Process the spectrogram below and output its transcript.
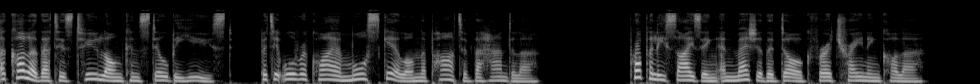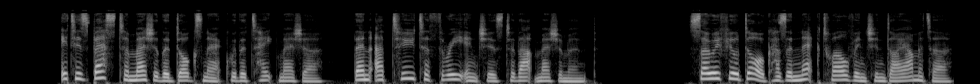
A collar that is too long can still be used, but it will require more skill on the part of the handler. Properly sizing and measure the dog for a training collar. It is best to measure the dog's neck with a tape measure, then add 2 to 3 inches to that measurement. So if your dog has a neck 12 inch in diameter,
